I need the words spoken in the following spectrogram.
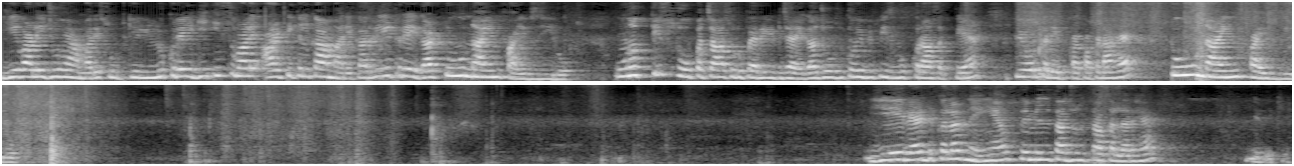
ये वाले जो है हमारे सूट की लुक रहेगी। इस वाले आर्टिकल का हमारे का रेट रहेगा टू नाइन फाइव ज़ीरो उनतीस सौ पचास रुपए रेट जाएगा, जो भी कोई भी पीस बुक करा सकते हैं। प्योर करेब का कपड़ा है टू नाइन फाइव ज़ीरो ये रेड कलर नहीं है, उससे मिलता जुलता कलर है। ये देखिए,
